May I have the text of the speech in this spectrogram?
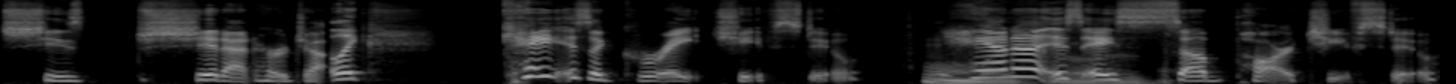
she's shit at her job. Like, Kate is a great chief stew. Oh Hannah is a subpar chief stew.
